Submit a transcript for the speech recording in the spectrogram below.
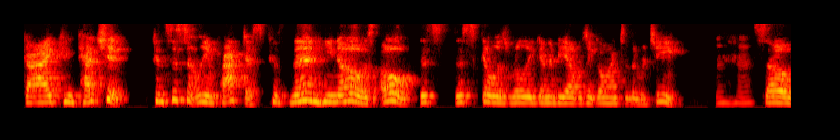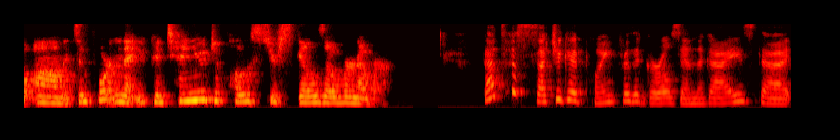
guy can catch it consistently in practice because then he knows oh this this skill is really going to be able to go into the routine. Mm-hmm. so um, it's important that you continue to post your skills over and over. That's a, such a good point for the girls and the guys that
